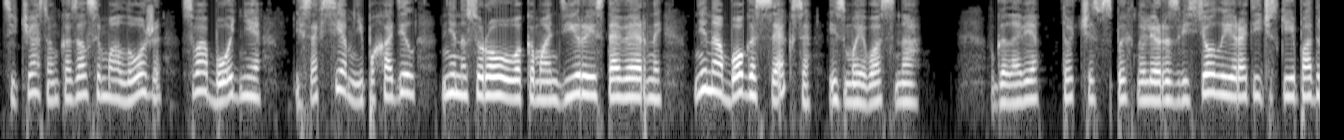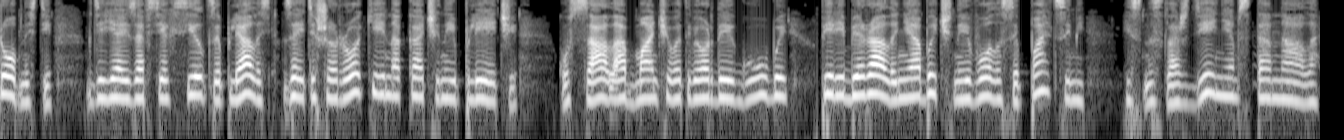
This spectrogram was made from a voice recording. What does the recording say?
Сейчас он казался моложе, свободнее и совсем не походил ни на сурового командира из таверны, ни на бога секса из моего сна. В голове тотчас вспыхнули развеселые эротические подробности, где я изо всех сил цеплялась за эти широкие накачанные плечи, кусала обманчиво твердые губы, перебирала необычные волосы пальцами и с наслаждением стонала,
